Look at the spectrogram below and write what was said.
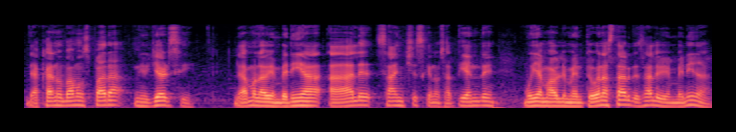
de acá nos vamos para New Jersey. Le damos la bienvenida a Ale Sánchez que nos atiende muy amablemente. Buenas tardes, Ale, bienvenida.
